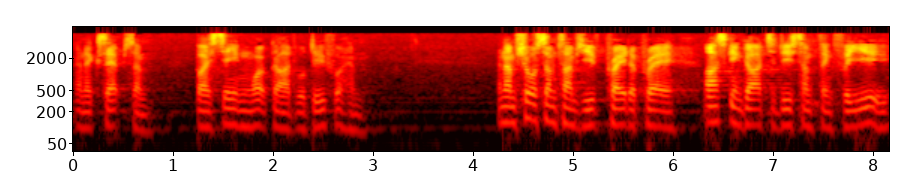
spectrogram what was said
and accepts him by seeing what God will do for him. And I'm sure sometimes you've prayed a prayer asking God to do something for you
